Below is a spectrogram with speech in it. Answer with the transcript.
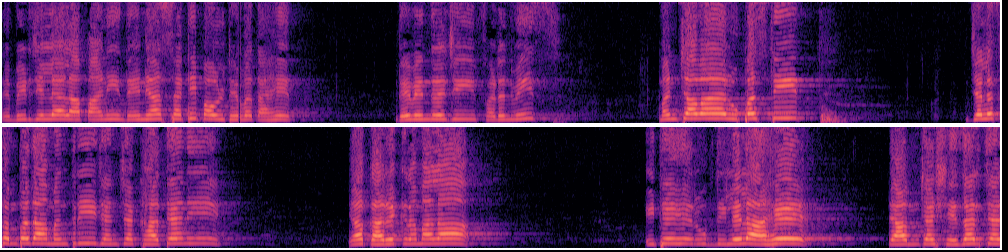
ते बीड जिल्ह्याला पाणी देण्यासाठी पाऊल ठेवत आहेत. देवेंद्रजी फडणवीस मंचावर उपस्थित जलसंपदा मंत्री ज्यांच्या खात्याने या कार्यक्रमाला इथे हे रूप दिलेलं आहे त्या आमच्या शेजारच्या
